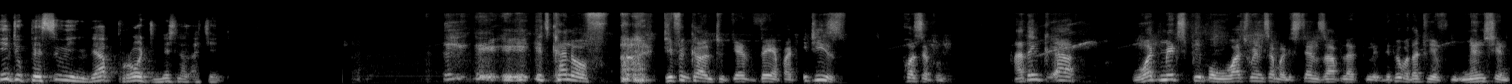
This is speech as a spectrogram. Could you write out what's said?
into pursuing their broad national agenda? It's kind of difficult to get there, but it is possible. I think uh, what makes people watch when somebody stands up, like the people that we have mentioned,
